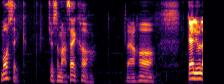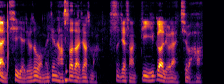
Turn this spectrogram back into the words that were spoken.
Mosaic，就是马赛克哈。然后该浏览器也就是我们经常说的叫什么世界上第一个浏览器吧哈。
